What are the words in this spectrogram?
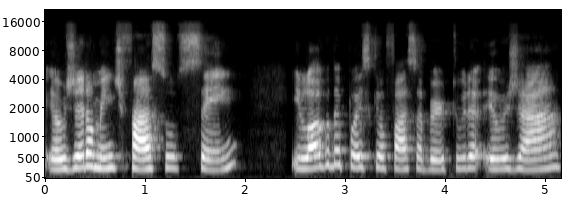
eu geralmente faço sem, e logo depois que eu faço a abertura, eu já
